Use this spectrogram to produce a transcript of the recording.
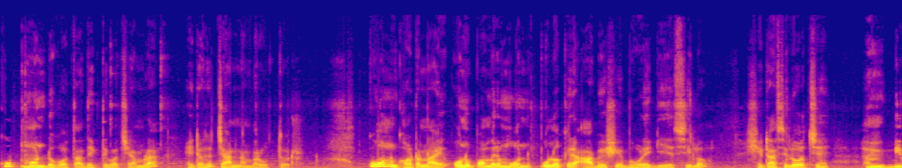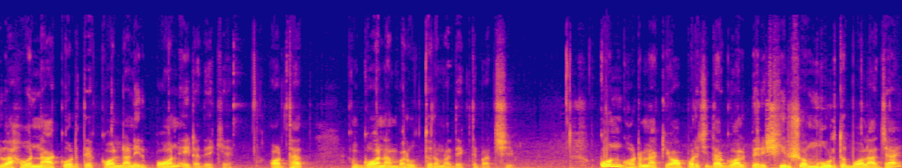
কূপমণ্ডকতা দেখতে পাচ্ছি আমরা, এটা হচ্ছে চার নাম্বার উত্তর। কোন ঘটনায় অনুপমের মন পুলকের আবেশে ভরে গিয়েছিল? সেটা ছিল হচ্ছে বিবাহ না করতে কল্যাণীর পণ এটা দেখে। অর্থাৎ গ নাম্বার উত্তর আমরা দেখতে পাচ্ছি। কোন ঘটনাকে অপরিচিতা গল্পের শীর্ষ মুহূর্ত বলা যায়,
